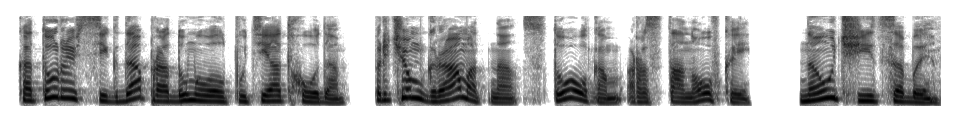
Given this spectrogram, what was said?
который всегда продумывал пути отхода, причем грамотно, с толком, расстановкой. Научиться бы.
